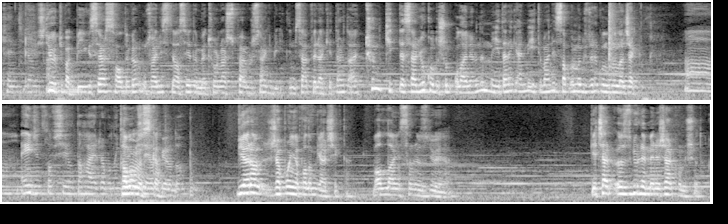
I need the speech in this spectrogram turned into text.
Kentliyormuş. Diyor ki bak bilgisayar saldırgan uzaylı istilası ya da meteorlar, süpervirüsler gibi iklimsel felaketler dahil tüm kitlesel yok oluşum olaylarının meydana gelme ihtimalini hesaplamak üzere kullanılacak. Aa, Agents of S.H.I.E.L.'da Hydra bunun gibi Tamam bir şey Özkan. yapıyordu. Bir ara Japon yapalım gerçekten. Vallahi insan özlüyor ya. Geçen Özgür'le menajer konuşuyorduk.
